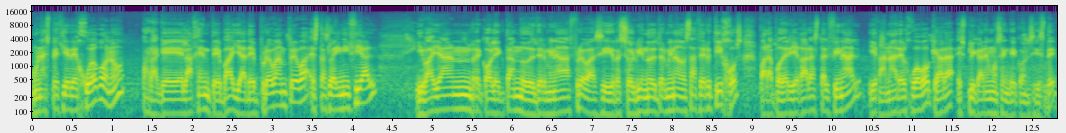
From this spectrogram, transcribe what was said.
una especie de juego, ¿no? Para que la gente vaya de prueba en prueba, esta es la inicial, y vayan recolectando determinadas pruebas y resolviendo determinados acertijos para poder llegar hasta el final y ganar el juego que ahora explicaremos en qué consiste.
